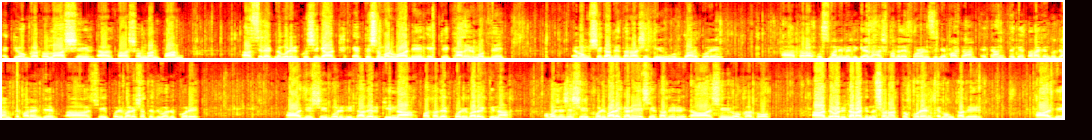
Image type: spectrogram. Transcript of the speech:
একটি অজ্ঞাত লাশের তারা সন্ধান পান সিলেট নগরীর কুশিঘাট একত্রিশ নম্বর ওয়ার্ডের একটি খালের মধ্যে এবং সেখান থেকে তারা সেটি উদ্ধার করে তারা উসমানী মেডিকেল হাসপাতালে ফরেন্সিকে পাঠান। এখান থেকে তারা কিন্তু জানতে পারেন যে সেই পরিবারের সাথে যোগাযোগ করে যে সেই বডিটি তাদের কি না বা তাদের পরিবারের কি না অবশেষে সেই পরিবার এখানে এসে তাদের সেই অজ্ঞাত দেহটি তারা কিন্তু শনাক্ত করেন এবং তাদের যে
